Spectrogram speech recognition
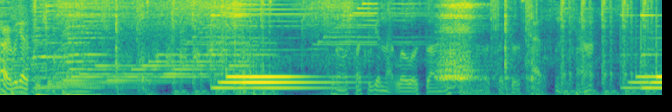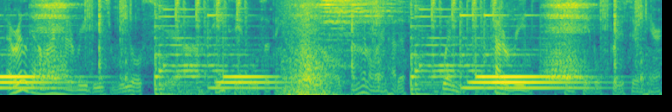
All right, we got a feature. Looks like we're getting that Lola's bonus. Looks like those hats didn't count. I really gotta learn how to read these reels here. Uh, pay tables, I think is what I'm gonna learn how to when how to read pay tables pretty soon here.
